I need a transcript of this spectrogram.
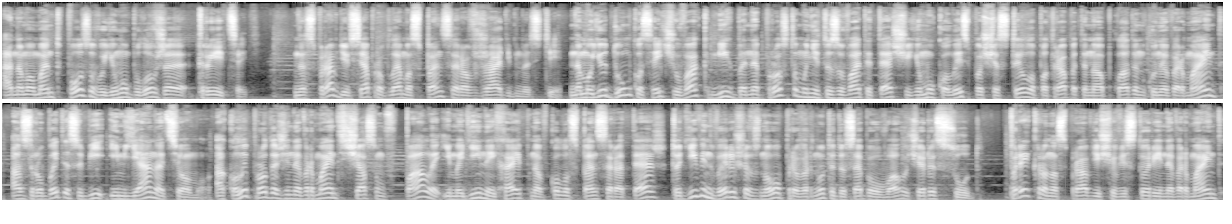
а на момент позову йому було вже 30. Насправді вся проблема Спенсера в жадібності. На мою думку, цей чувак міг би не просто монетизувати те, що йому колись пощастило потрапити на обкладинку Nevermind, а зробити собі ім'я на цьому. А коли продажі Nevermind з часом впали і медійний хайп навколо Спенсера теж, тоді він вирішив знову привернути до себе увагу через суд. Прикро насправді, що в історії Nevermind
